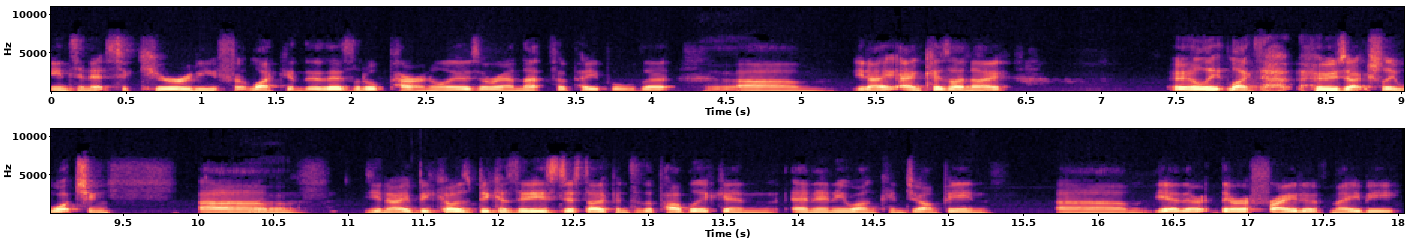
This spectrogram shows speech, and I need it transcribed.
internet security for like there's little paranoias around that for people that, yeah. Um, you know, and because I know early, like who's actually watching. Um. You know, because because it is just open to the public and and anyone can jump in. Um, yeah, they're they're afraid of maybe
